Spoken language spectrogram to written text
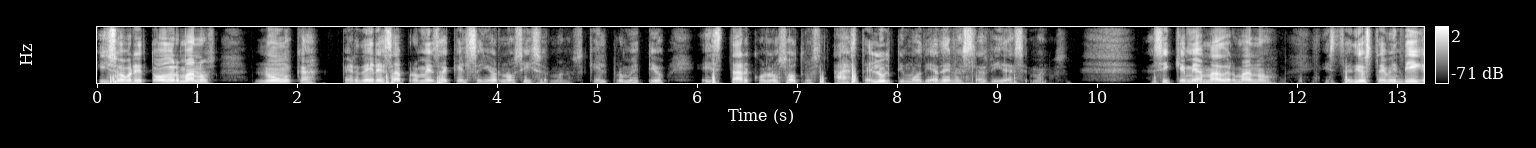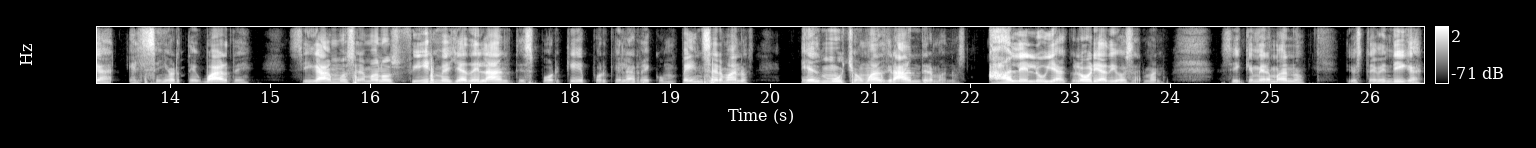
Y sobre todo, hermanos, nunca perder esa promesa que el Señor nos hizo, hermanos, que Él prometió estar con nosotros hasta el último día de nuestras vidas, hermanos. Así que mi amado hermano, este Dios te bendiga, el Señor te guarde. Sigamos, hermanos, firmes y adelantes. ¿Por qué? Porque la recompensa, hermanos, es mucho más grande, hermanos. Aleluya, gloria a Dios, hermano. Así que, mi hermano, Dios te bendiga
